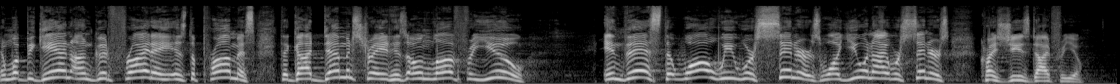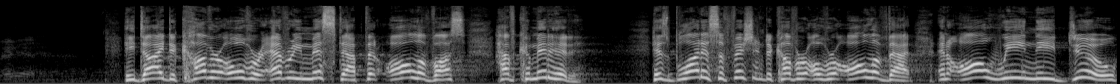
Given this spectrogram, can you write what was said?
And what began on Good Friday is the promise that God demonstrated his own love for you in this that while we were sinners, while you and I were sinners, Christ Jesus died for you. He died to cover over every misstep that all of us have committed. His blood is sufficient to cover over all of that. And all we need do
